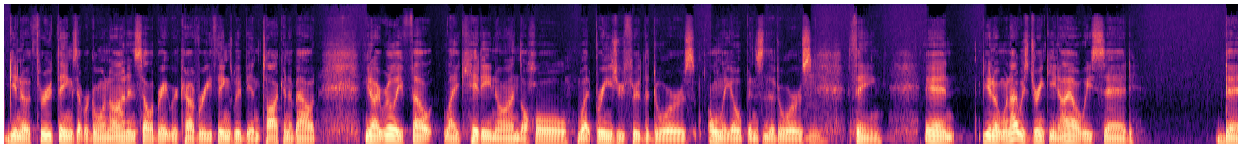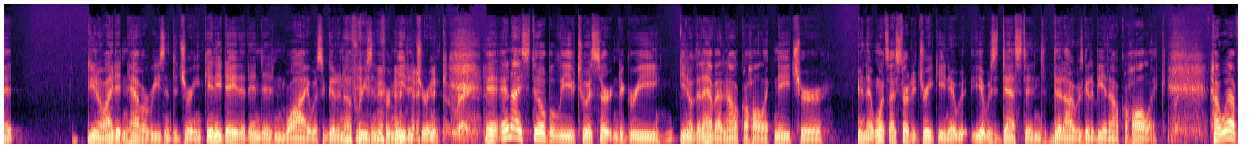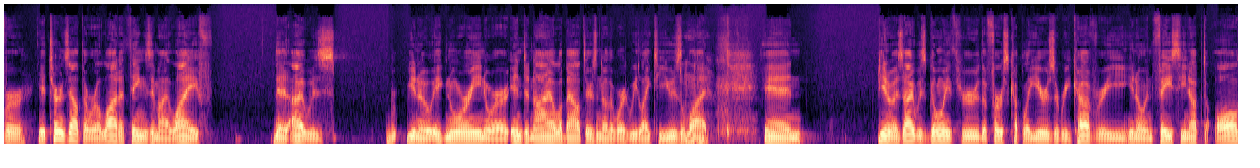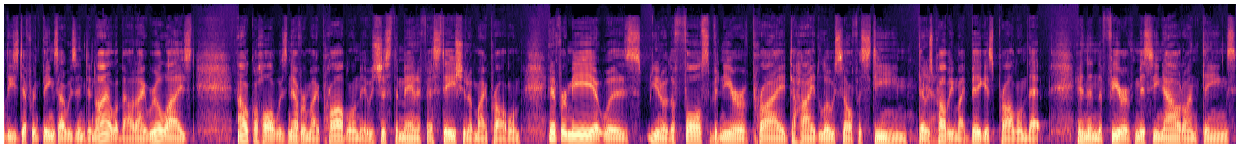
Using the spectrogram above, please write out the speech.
you know, through things that were going on in Celebrate Recovery, things we've been talking about, you know, I really felt like hitting on the whole what brings you through the doors only opens the doors mm. thing. And, you know, when I was drinking, I always said, that you know, I didn't have a reason to drink. Any day that ended in Y was a good enough reason for me to drink. right. And, I still believe to a certain degree, you know, that I have an alcoholic nature and that once I started drinking, it, w- it was destined that I was going to be an alcoholic. Right. However, it turns out there were a lot of things in my life that I was, you know, ignoring or in denial about. There's another word we like to use a mm-hmm. lot. And you know, as I was going through the first couple of years of recovery, you know, and facing up to all these different things I was in denial about, I realized alcohol was never my problem. It was just the manifestation of my problem. And for me, it was, you know, the false veneer of pride to hide low self esteem. That yeah. was probably my biggest problem. That, and then the fear of missing out on things.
